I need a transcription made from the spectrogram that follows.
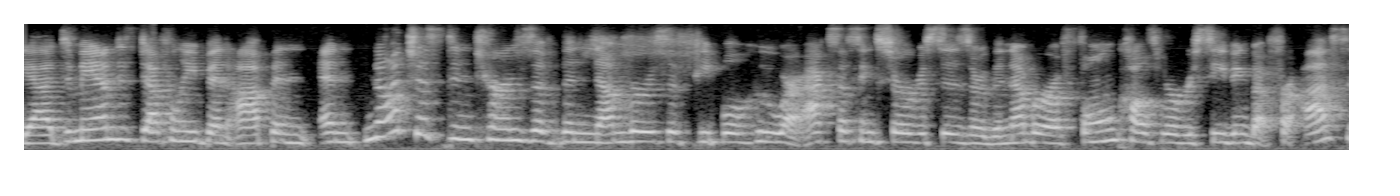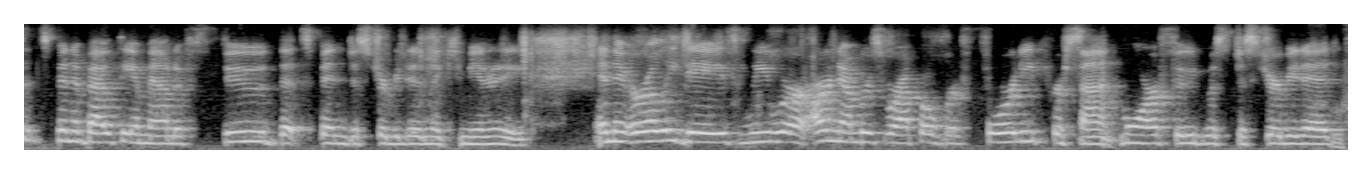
Yeah, demand has definitely been up and and not just in terms of the numbers of people who are accessing services or the number of phone calls we're receiving, but for us it's been about the amount of food that's been distributed in the community. In the early days, we were our numbers were up over 40% more food was distributed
